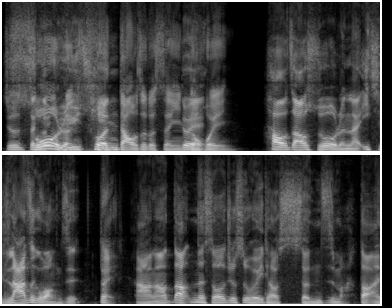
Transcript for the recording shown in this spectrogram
就是所有人听到这个声音都会号召所有人来一起拉这个网子。对。啊，然后到那时候就是会有一条绳子嘛，到岸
